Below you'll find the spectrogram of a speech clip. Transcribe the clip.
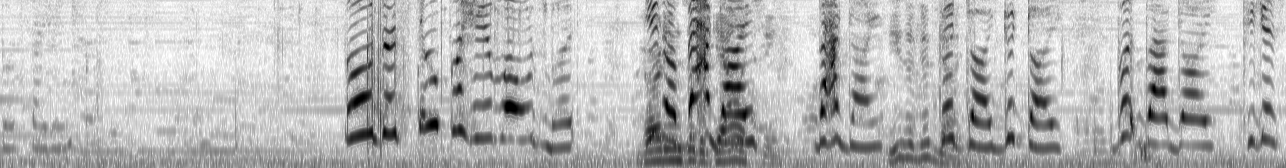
books, I think. Oh, the superheroes, but These are bad guys. Bad guys. He's a good guy. Good guy, good guy, but bad guy because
